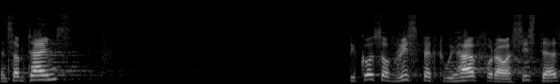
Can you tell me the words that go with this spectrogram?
And sometimes, because of respect we have for our sisters,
